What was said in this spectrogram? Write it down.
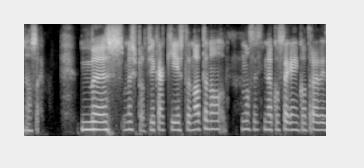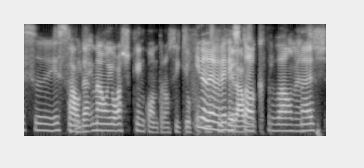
Não sei. Mas, mas pronto, fica aqui esta nota. Não, não sei se ainda conseguem encontrar esse. esse alguém, não, eu acho que encontram, sim. Que eu ainda deve haver em estoque, provavelmente. Mas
